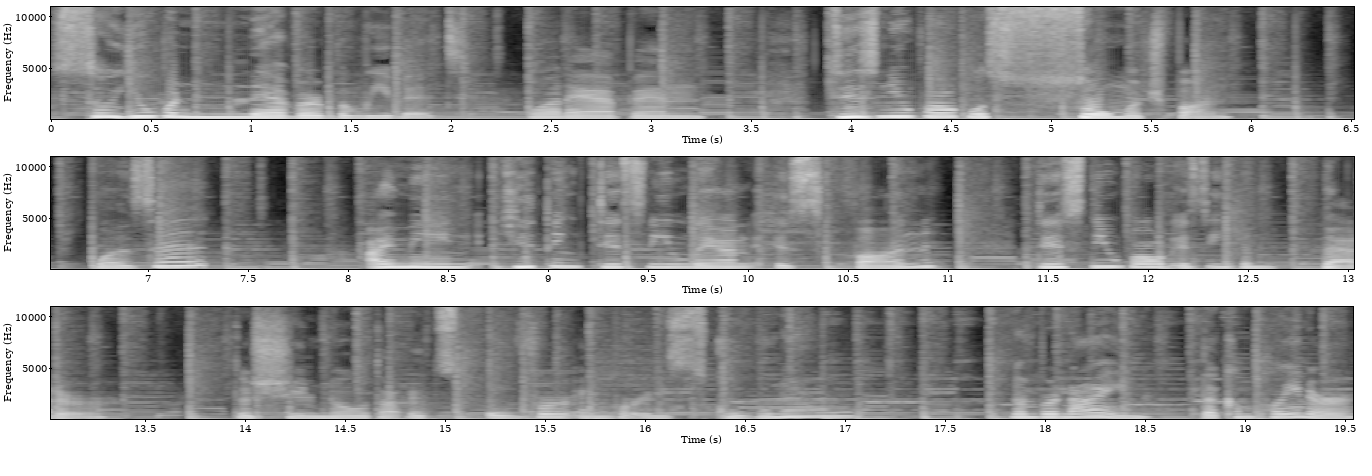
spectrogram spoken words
So you would never believe it. What happened? Disney World was so much fun. Was it? I mean, you think Disneyland is fun? Disney World is even better. Does she know that it's over and we're in school now? Number 9. The Complainer.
